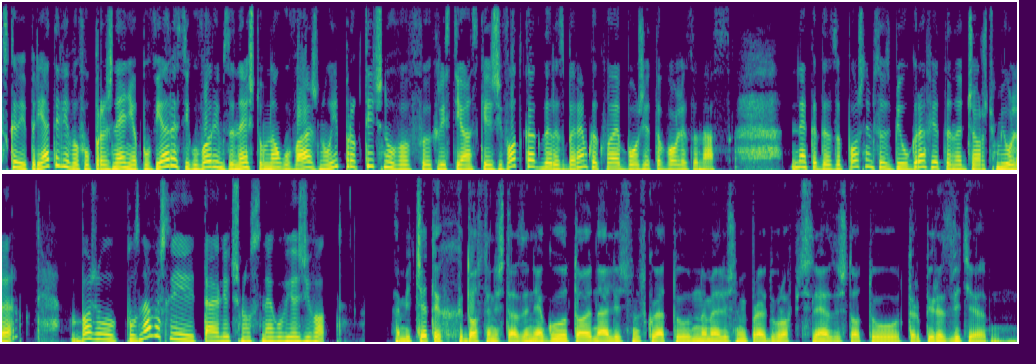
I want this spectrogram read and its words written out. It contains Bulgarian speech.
Скъпи приятели, в упражнение по вяра си говорим за нещо много важно и практично в християнския живот, как да разберем каква е Божията воля за нас. Нека да започнем с биографията на Джордж Мюлер. Божо, познаваш ли тая личност, неговия живот? Ами четах доста неща за него. Той е една личност, която на мен лично ми прави добро впечатление, защото търпи развитие.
